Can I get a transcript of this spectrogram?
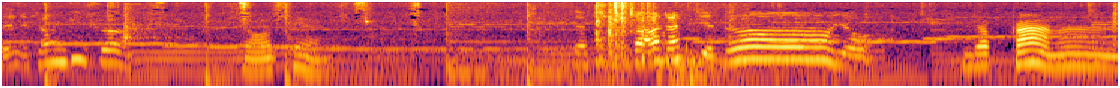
bóng luôn cái đi ra rồi cá nè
